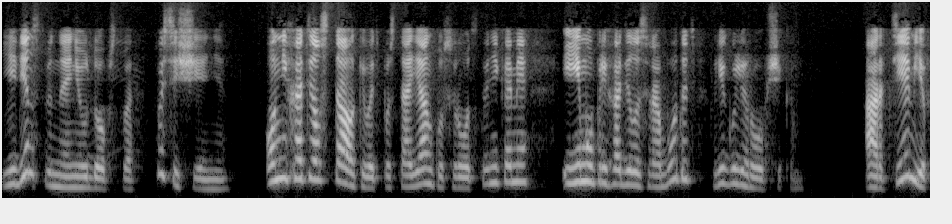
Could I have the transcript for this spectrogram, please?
единственное неудобство посещение. Он не хотел сталкивать постоянку с родственниками, и ему приходилось работать регулировщиком. Артемьев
